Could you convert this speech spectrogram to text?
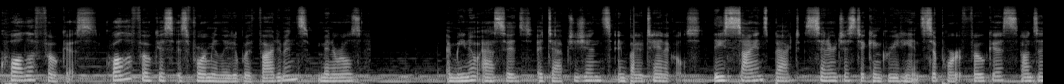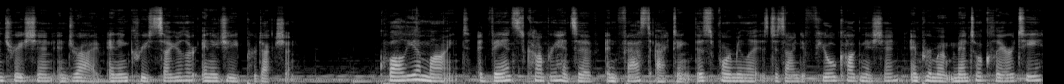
Qualia Focus. Qualia Focus is formulated with vitamins, minerals, amino acids, adaptogens, and botanicals. These science backed synergistic ingredients support focus, concentration, and drive and increase cellular energy production. Qualia Mind, advanced, comprehensive, and fast acting, this formula is designed to fuel cognition and promote mental clarity,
